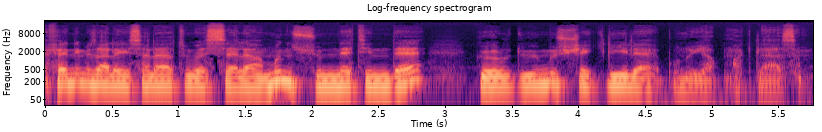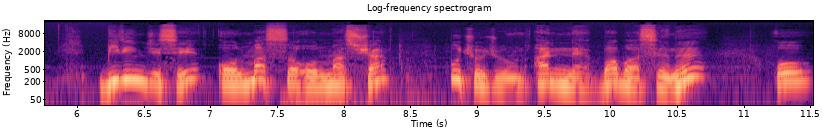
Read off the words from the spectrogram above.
Efendimiz Aleyhisselatü Vesselam'ın sünnetinde gördüğümüz şekliyle bunu yapmak lazım. Birincisi olmazsa olmaz şart bu çocuğun anne babasını o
